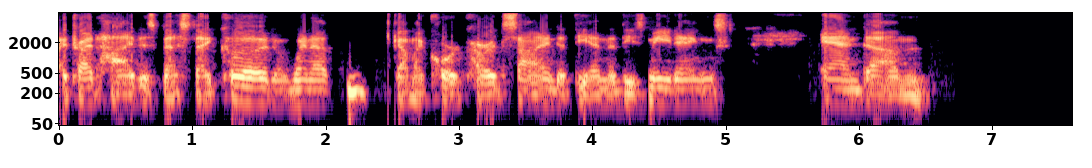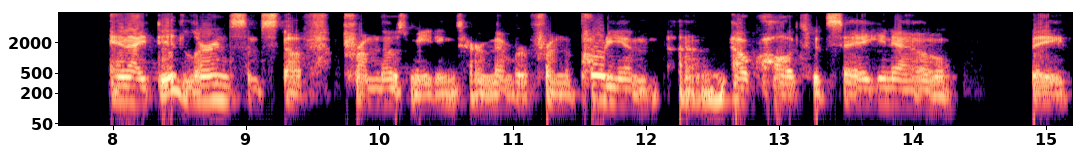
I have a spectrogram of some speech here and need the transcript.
I tried to hide as best I could and went up, got my court card signed at the end of these meetings. And, um, and I did learn some stuff from those meetings. I remember from the podium, um, alcoholics would say, you know, they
